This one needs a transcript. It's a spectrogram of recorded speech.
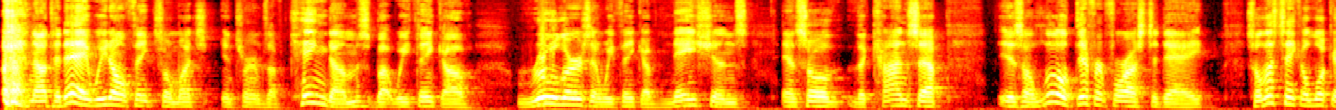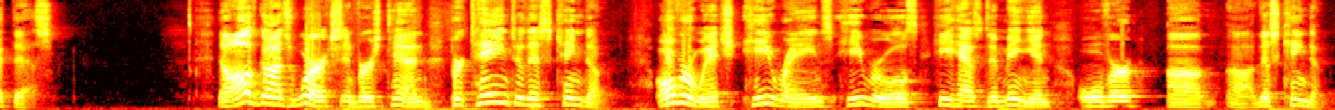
now, today, we don't think so much in terms of kingdoms, but we think of rulers and we think of nations. And so the concept is a little different for us today. So let's take a look at this. Now, all of God's works in verse 10 pertain to this kingdom over which he reigns, he rules, he has dominion over uh, uh, this kingdom.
